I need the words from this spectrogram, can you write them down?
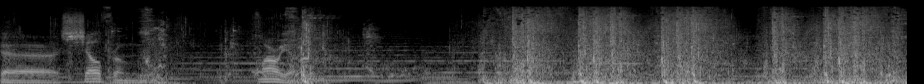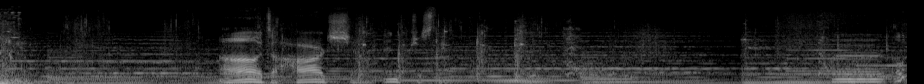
Like a shell from Mario. Oh, it's a hard shell. Interesting. Uh, oh.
